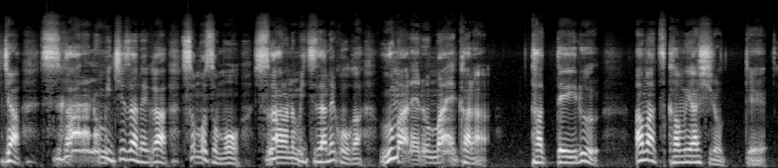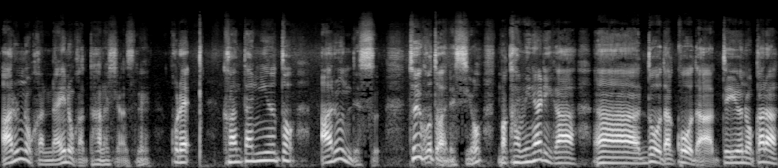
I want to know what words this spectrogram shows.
じゃあ、菅原道真が、そもそも菅原道真公が生まれる前から立っている天津神社ってあるのかないのかって話なんですね。これ、簡単に言うと、あるんです。ということはですよ、まあ、雷が、あどうだこうだっていうのから、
